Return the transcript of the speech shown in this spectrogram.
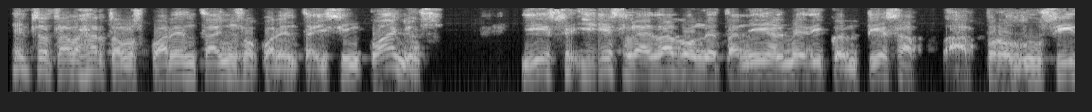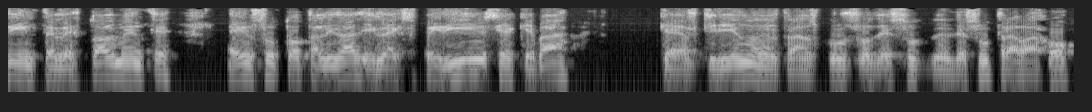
entra a trabajar hasta los 40 años o 45 años. Y es, y es la edad donde también el médico empieza a, producir intelectualmente en su totalidad y la experiencia que va que adquiriendo en el transcurso de su, de, su trabajo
